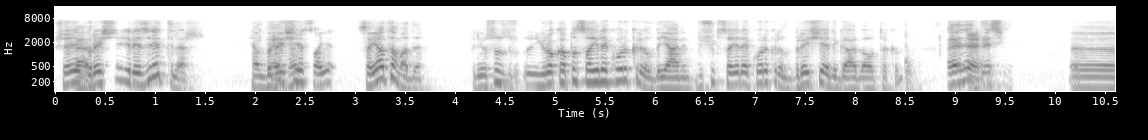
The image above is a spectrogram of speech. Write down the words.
şey evet. Brescia'yı rezil ettiler. Yani Brescia evet. sayı, sayı atamadı. Biliyorsunuz Euro Cup'ın sayı rekoru kırıldı. Yani düşük sayı rekoru kırıldı. Brescia'ydı galiba o takım. Evet, evet. Brescia. Ee,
